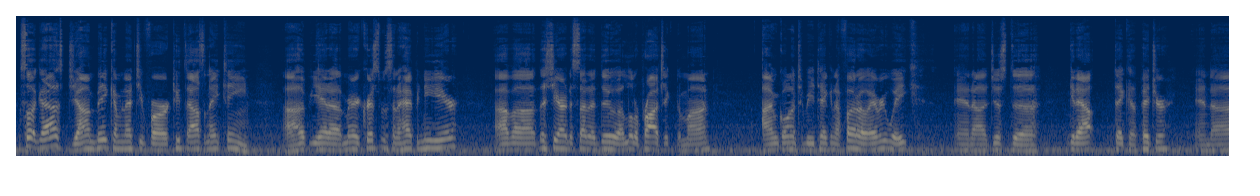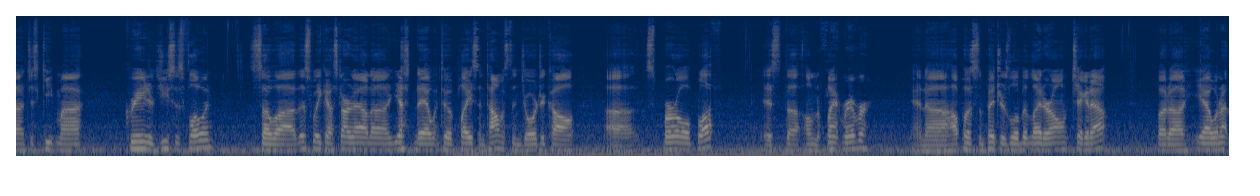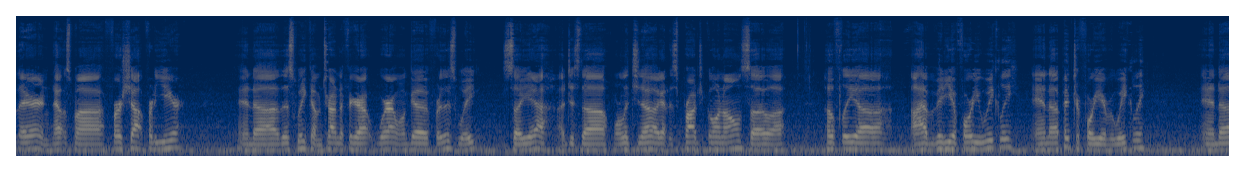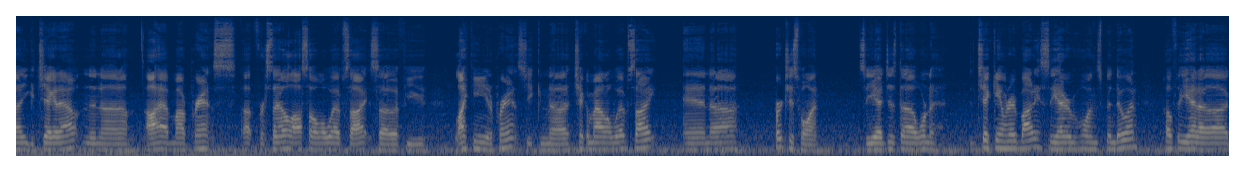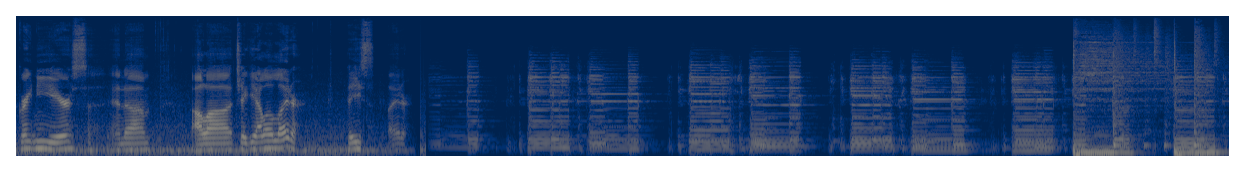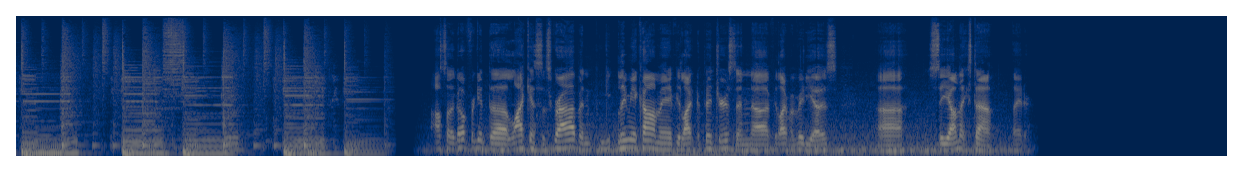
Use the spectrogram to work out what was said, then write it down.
What's up guys? John B coming at you for 2018. I hope you had a Merry Christmas and a Happy New Year. I've uh, This year I decided to do a little project of mine. I'm going to be taking a photo every week and uh, just uh, get out, take a picture and uh, just keep my creative juices flowing. So uh, this week I started out, uh, yesterday I went to a place in Thomaston, Georgia called uh, Sprewell Bluff. It's the, on the Flint River and I'll post some pictures a little bit later on. Check it out. But uh, yeah, I went out there and that was my first shot for the year. And uh, this week I'm trying to figure out where I want to go for this week. So yeah, I just uh, want to let you know I got this project going on. So uh, hopefully uh, I'll have a video for you weekly and a picture for you every weekly. And uh, you can check it out. And then I'll have my prints up for sale also on my website. So if you like any of the prints, you can check them out on the website and purchase one. So yeah, just want to check in with everybody, see how everyone's been doing. Hopefully you had a great New Year's, and um, I'll uh, check you out a little later. Peace. Later. Also, don't forget to like and subscribe and leave me a comment if you like the pictures and uh, if you like my videos. Uh, See y'all next time. Later.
